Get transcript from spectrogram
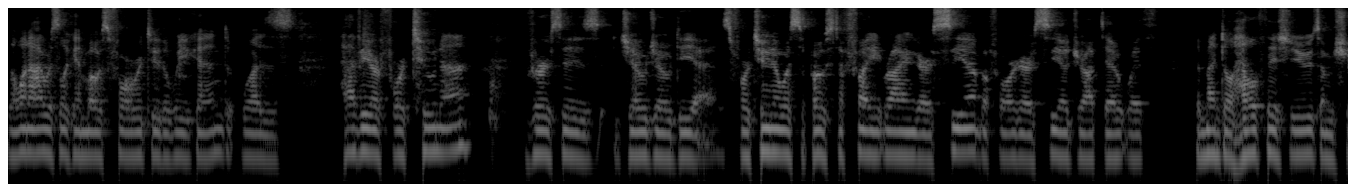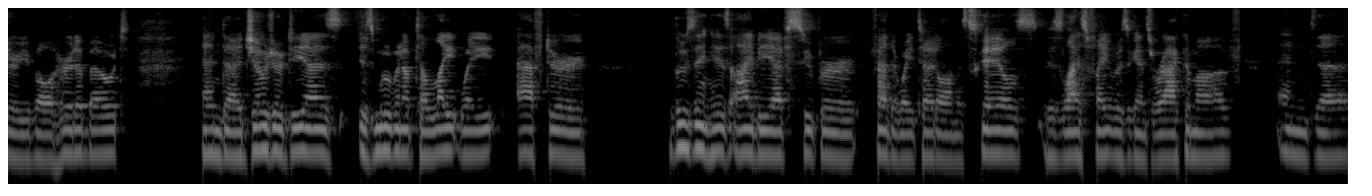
the one I was looking most forward to the weekend was Javier Fortuna versus Jojo Diaz. Fortuna was supposed to fight Ryan Garcia before Garcia dropped out with the mental health issues I'm sure you've all heard about. And uh, Jojo Diaz is moving up to lightweight after losing his IBF super featherweight title on the scales. His last fight was against Rakhimov and uh,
